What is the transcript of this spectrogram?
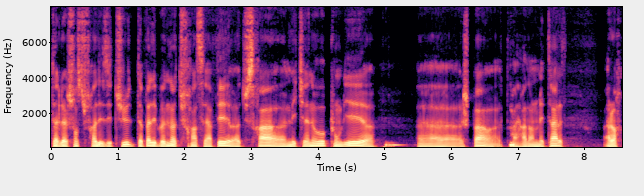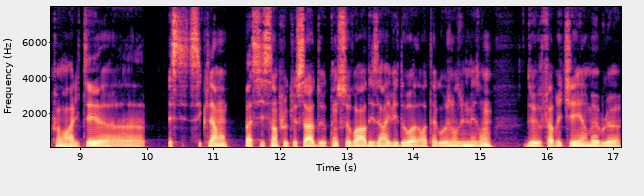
t'as de la chance, tu feras des études. T'as pas des bonnes notes, tu feras un CAP, euh, tu seras euh, mécano, plombier, je sais pas, tu travailleras dans le métal. Alors qu'en réalité, c'est clairement pas si simple que ça de concevoir des arrivées d'eau à droite à gauche dans une maison, de fabriquer un meuble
